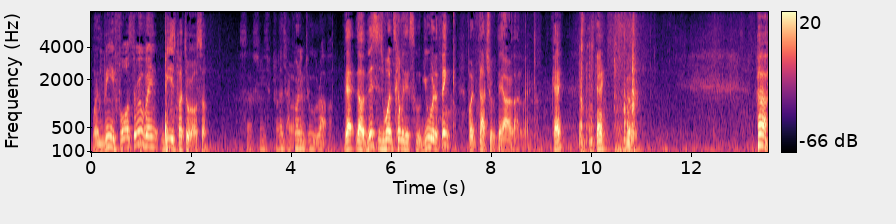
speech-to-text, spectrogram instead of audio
when B falls to Reuven, B is patur also. So she's That's according to Rava. That no, this is what's coming to exclude. You would think, but it's not true. They are allowed to marry. Okay, okay, good. Huh. Uh, so, v'i lo sfir lelahu la'adadi, Uh,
